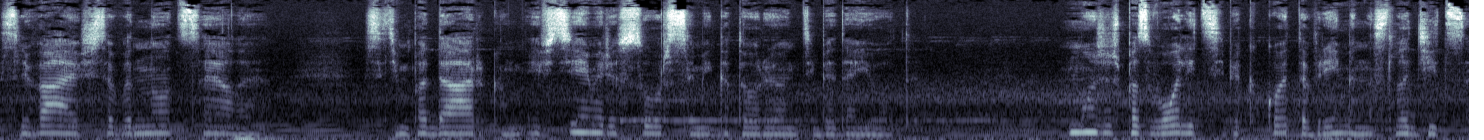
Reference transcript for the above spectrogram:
сливаешься в одно целое с этим подарком и всеми ресурсами, которые он тебе дает. Можешь позволить себе какое-то время насладиться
